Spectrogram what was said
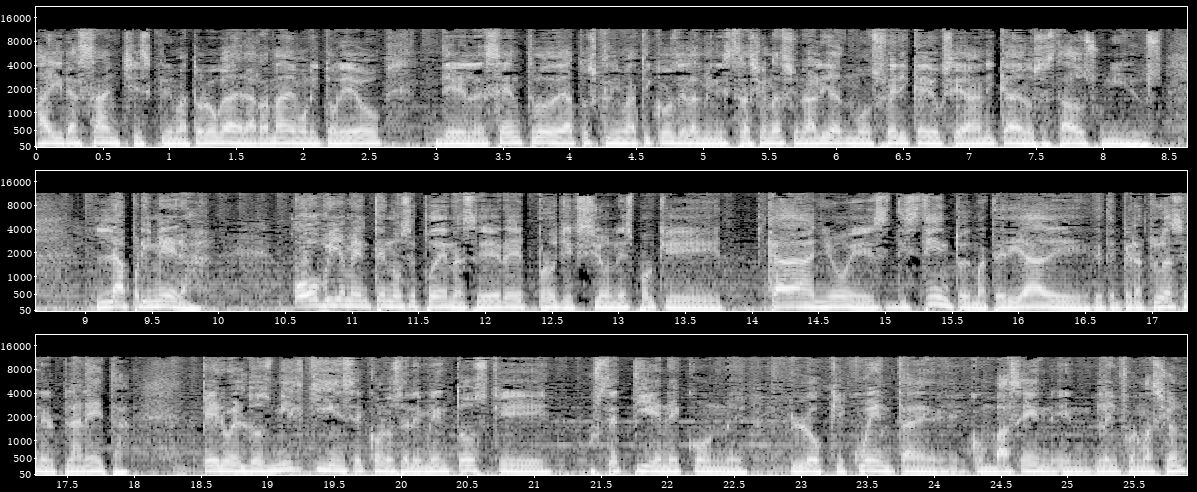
Aira Sánchez, climatóloga de la rama de monitoreo del Centro de Datos Climáticos de la Administración Nacional y Atmosférica y Oceánica de los Estados Unidos. La primera, obviamente no se pueden hacer eh, proyecciones porque cada año es distinto en materia de, de temperaturas en el planeta, pero el 2015 con los elementos que usted tiene con eh, lo que cuenta eh, con base en, la información,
